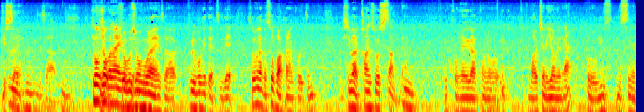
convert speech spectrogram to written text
クリしたやつでさ、表情がない。表情もないさ古ぼけたやつでそれをなんかソファーかなんか置いてしばらく鑑賞してたんだよ、これがこの、まあ、うちの嫁がこう娘の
